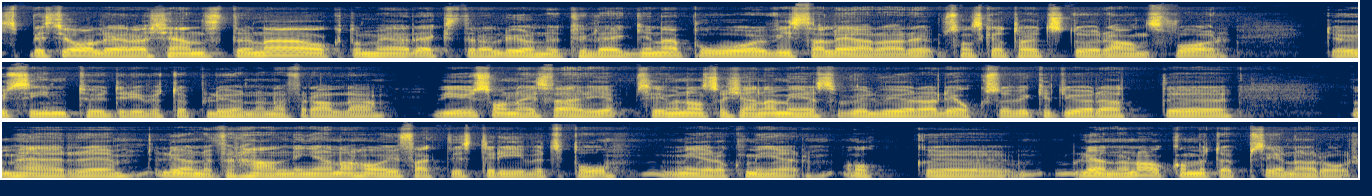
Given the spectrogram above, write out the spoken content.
speciallärartjänsterna och de här extra lönetilläggen på vissa lärare som ska ta ett större ansvar. Det har ju sin tur drivit upp lönerna för alla vi är ju sådana i Sverige. Ser vi någon som tjänar mer så vill vi göra det också, vilket gör att eh, de här eh, löneförhandlingarna har ju faktiskt drivits på mer och mer och eh, lönerna har kommit upp senare år.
